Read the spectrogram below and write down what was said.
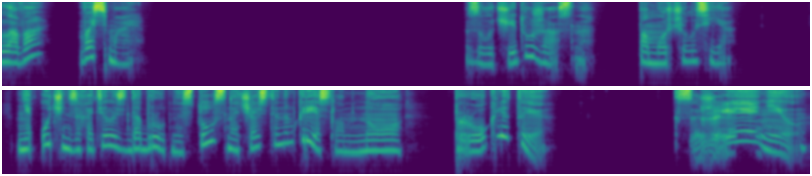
Глава восьмая. Звучит ужасно, поморщилась я. Мне очень захотелось добротный стол с начальственным креслом, но проклятые. К сожалению,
